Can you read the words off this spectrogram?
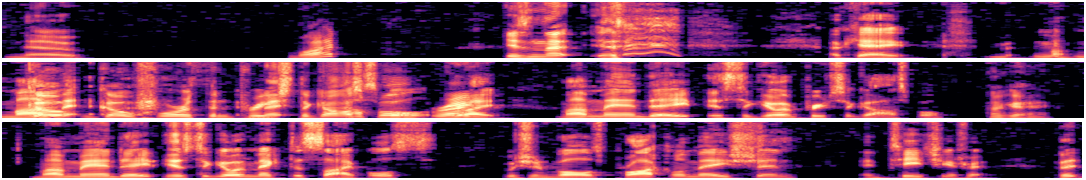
No. What? Isn't that Okay. M- go ma- go forth and preach ma- the gospel, Right. right? My mandate is to go and preach the gospel. Okay. My mandate is to go and make disciples, which involves proclamation and teaching. But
